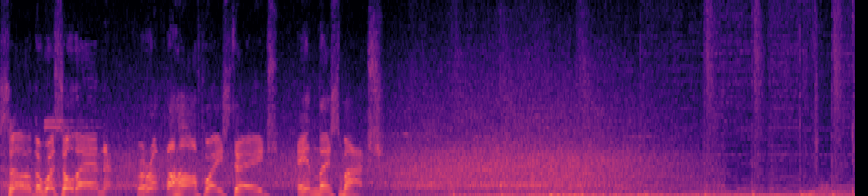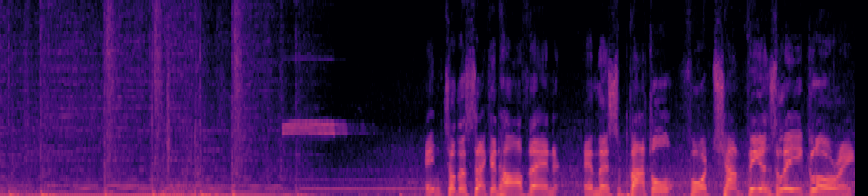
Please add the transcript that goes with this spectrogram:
So the whistle then. We're up the halfway stage in this match. Into the second half then, in this battle for Champions League glory.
